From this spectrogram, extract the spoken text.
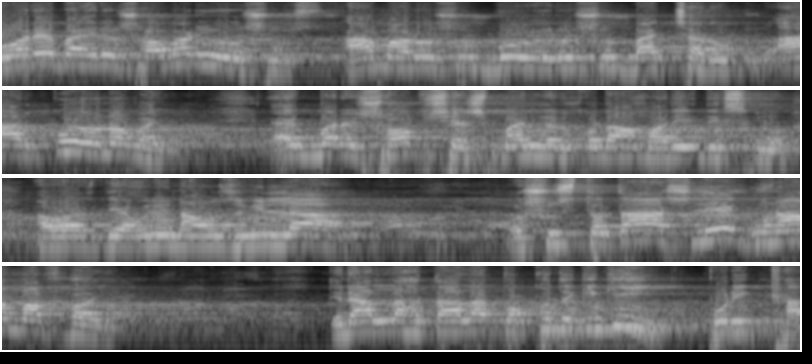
ঘরে বাইরে সবারই অসুখ, আমার অসুখ, বউয়ের অসুখ, বাচ্চার অসুখ, আর কেউ না, ভাই। একবারে সব শেষ মাইল্লার কথা আমারই দেখছিল। আওয়াজ দিয়া বলি নাউজবিল্লা অসুস্থতা আসলে গুণা মাফ হয়। এটা আল্লাহ তালার পক্ষ থেকে কি? পরীক্ষা।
